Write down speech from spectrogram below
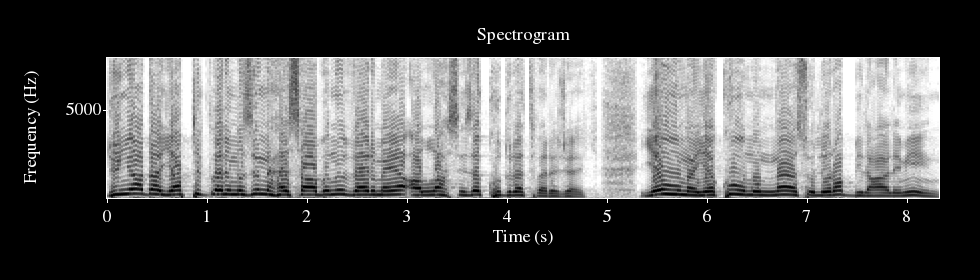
dünyada yaptıklarımızın hesabını vermeye Allah size kudret verecek. يَوْمَ يَقُومُ النَّاسُ لِرَبِّ الْعَالَمِينَ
